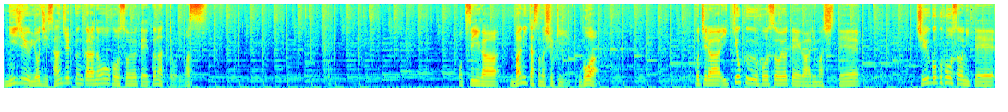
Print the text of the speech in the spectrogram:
24時30分からの放送予定となっております。お次がバニタスの手記5話こちら1曲放送予定がありまして中国放送にて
